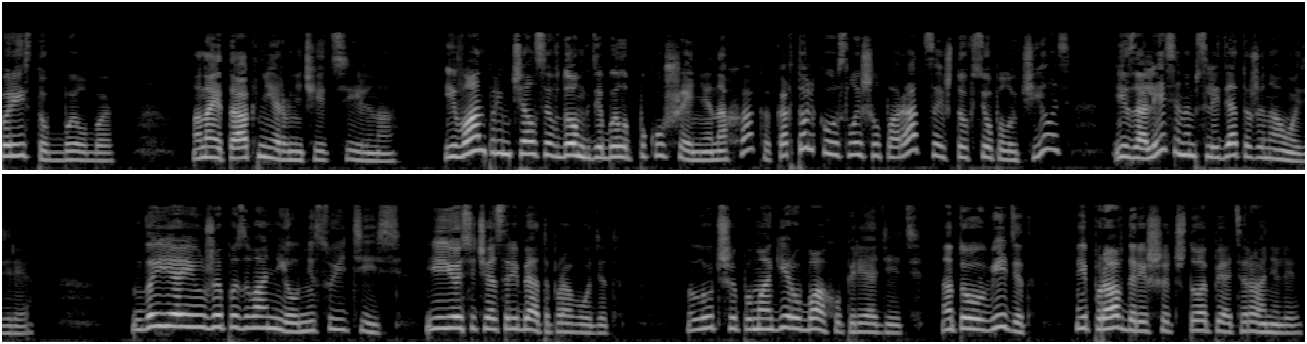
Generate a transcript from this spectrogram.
Приступ был бы. Она и так нервничает сильно». Иван примчался в дом, где было покушение на Хака, как только услышал по рации, что все получилось, и за Лесиным следят уже на озере. «Да я ей уже позвонил, не суетись. Ее сейчас ребята проводят. Лучше помоги рубаху переодеть, а то увидит и правда решит, что опять ранили».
